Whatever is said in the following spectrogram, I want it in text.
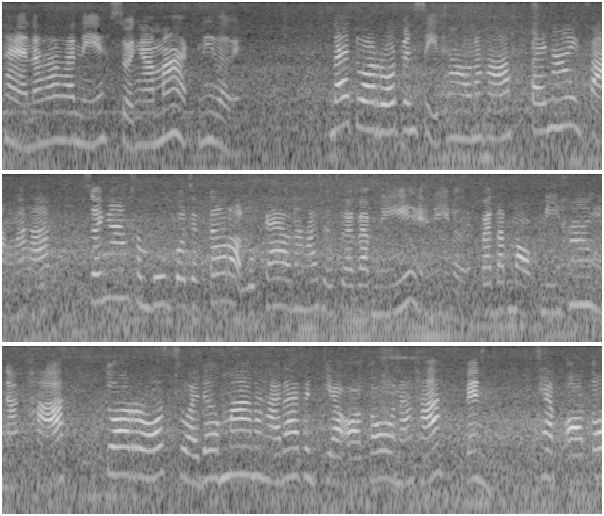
500,000นะคะคันนี้สวยงามมากนี่เลย ได้ตัวรถเป็นสีเทานะคะไปหน้าอีกฝั่งนะคะ สวยงามสมบูรณ์โปรเจคเตอร์หลอดลูกแก้วนะคะ สวยๆ แบบนี้นี่ ไฟตัดหมอกมีให้นะคะ ตัวรถสวยเดิมมากนะคะ ได้เป็นเกียร์ออโต้นะคะ เป็นแคปออโต้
